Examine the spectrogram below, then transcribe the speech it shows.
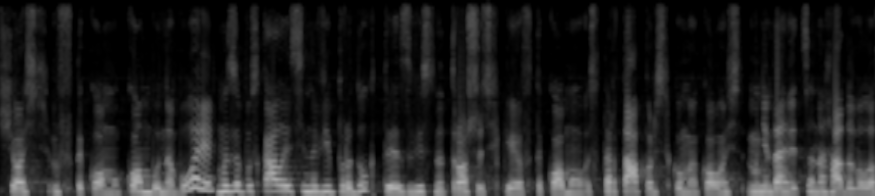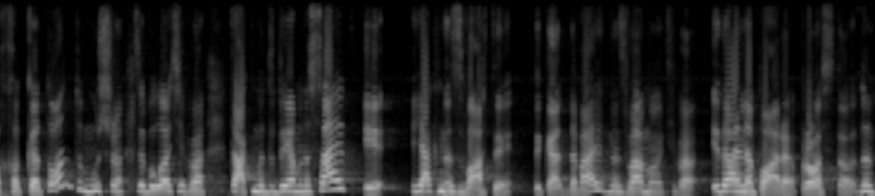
Щось в такому комбо наборі. Ми запускали ці нові продукти, звісно, трошечки в такому стартаперському якомусь. Мені навіть це нагадувало хакатон, тому що це було типу, так, ми додаємо на сайт і як назвати. Така, давай назвемо типа ідеальна пара. Просто ну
